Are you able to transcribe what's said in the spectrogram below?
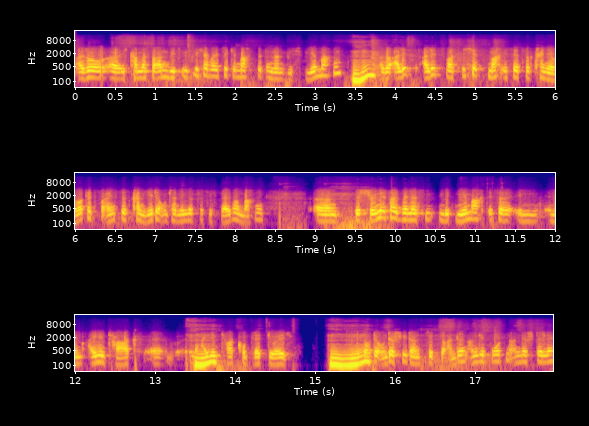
Also äh, ich kann mal sagen, wie es üblicherweise gemacht wird und dann wie es wir machen. Mhm. Also alles, alles, was ich jetzt mache, ist jetzt keine Rocket Science, das kann jeder Unternehmer für sich selber machen. Ähm, das Schöne ist halt, wenn er es mit mir macht, ist er in, in einem einen Tag, äh, in mhm. einem Tag komplett durch. Mhm. Das ist auch der Unterschied dann zu, zu, anderen Angeboten an der Stelle.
